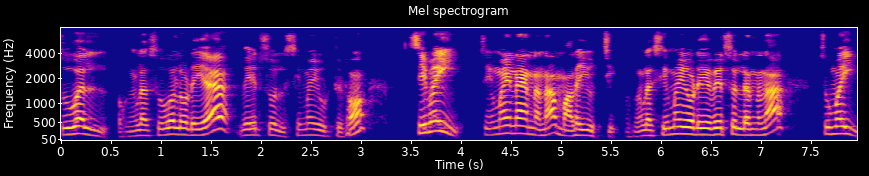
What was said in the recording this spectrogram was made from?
சுவல் ஓகேங்களா? சுவலுடைய வேர் சொல் சிமை விட்டுடும் சிமை சிமைனா என்னன்னா மலையுச்சி ஓகேங்களா? சிமையுடைய வேர் சொல் என்னன்னா சுமை.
